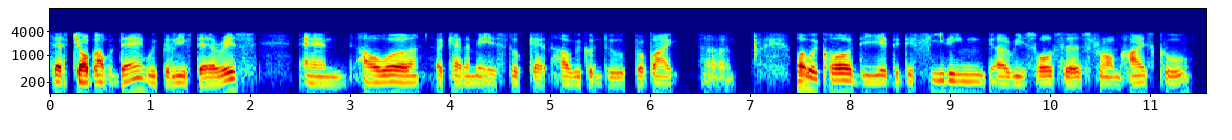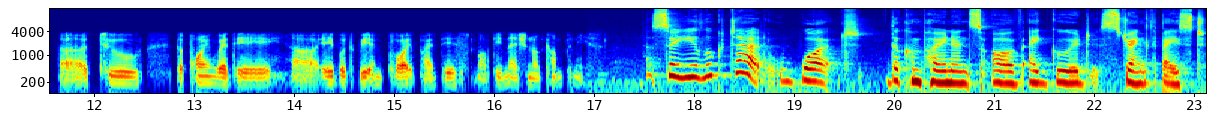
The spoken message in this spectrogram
there's job out there. We believe there is, and our academy is look at how we're going to provide uh, what we call the the, the feeding uh, resources from high school to the point where they are able to be employed by these multinational companies. So you looked at what the components of a good strength based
